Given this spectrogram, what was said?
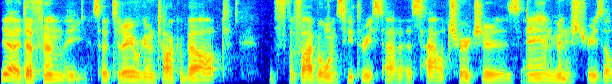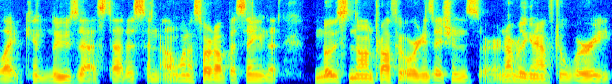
Yeah, definitely. So, today we're going to talk about the 501c3 status, how churches and ministries alike can lose that status. And I want to start off by saying that most nonprofit organizations are not really going to have to worry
